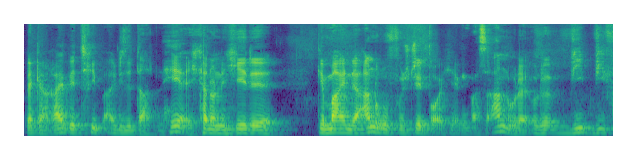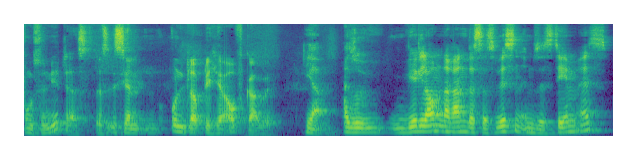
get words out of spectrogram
Bäckereibetrieb all diese Daten her? Ich kann doch nicht jede Gemeinde anrufen, steht bei euch irgendwas an? Oder, oder wie, wie funktioniert das? Das ist ja eine unglaubliche Aufgabe. Ja, also wir glauben daran, dass das Wissen im System ist.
